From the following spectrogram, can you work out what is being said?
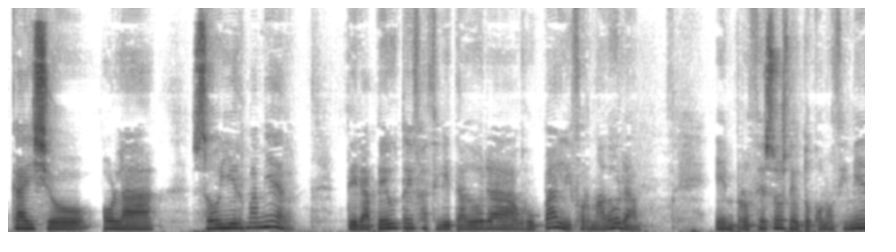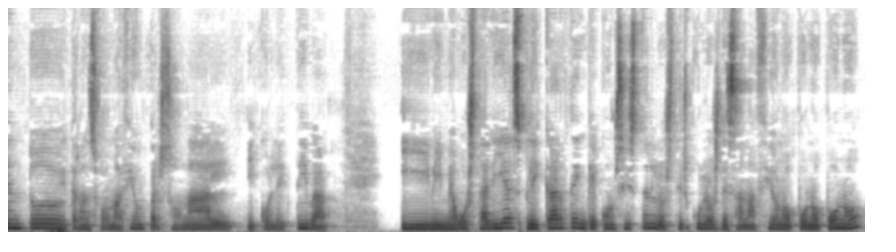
Kaisho, hola, soy Irma Mier, terapeuta y facilitadora grupal y formadora en procesos de autoconocimiento y transformación personal y colectiva. Y me gustaría explicarte en qué consisten los círculos de sanación o ponopono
